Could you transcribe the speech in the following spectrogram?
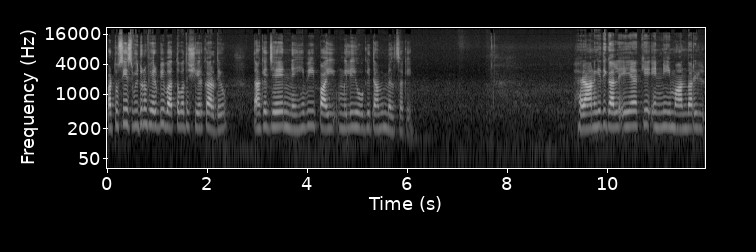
ਪਰ ਤੁਸੀਂ ਇਸ ਵੀਡੀਓ ਨੂੰ ਫਿਰ ਵੀ ਵੱਧ ਤੋਂ ਵੱਧ ਸ਼ੇਅਰ ਕਰ ਦਿਓ ਤਾਂ ਕਿ ਜੇ ਨਹੀਂ ਵੀ ਪਾਈ, ਮਿਲੀ ਹੋਗੀ ਤਾਂ ਵੀ ਮਿਲ ਸਕੇ। ਹੈਰਾਨਗੀ ਦੀ ਗੱਲ ਇਹ ਹੈ ਕਿ ਇੰਨੀ ਇਮਾਨਦਾਰੀ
